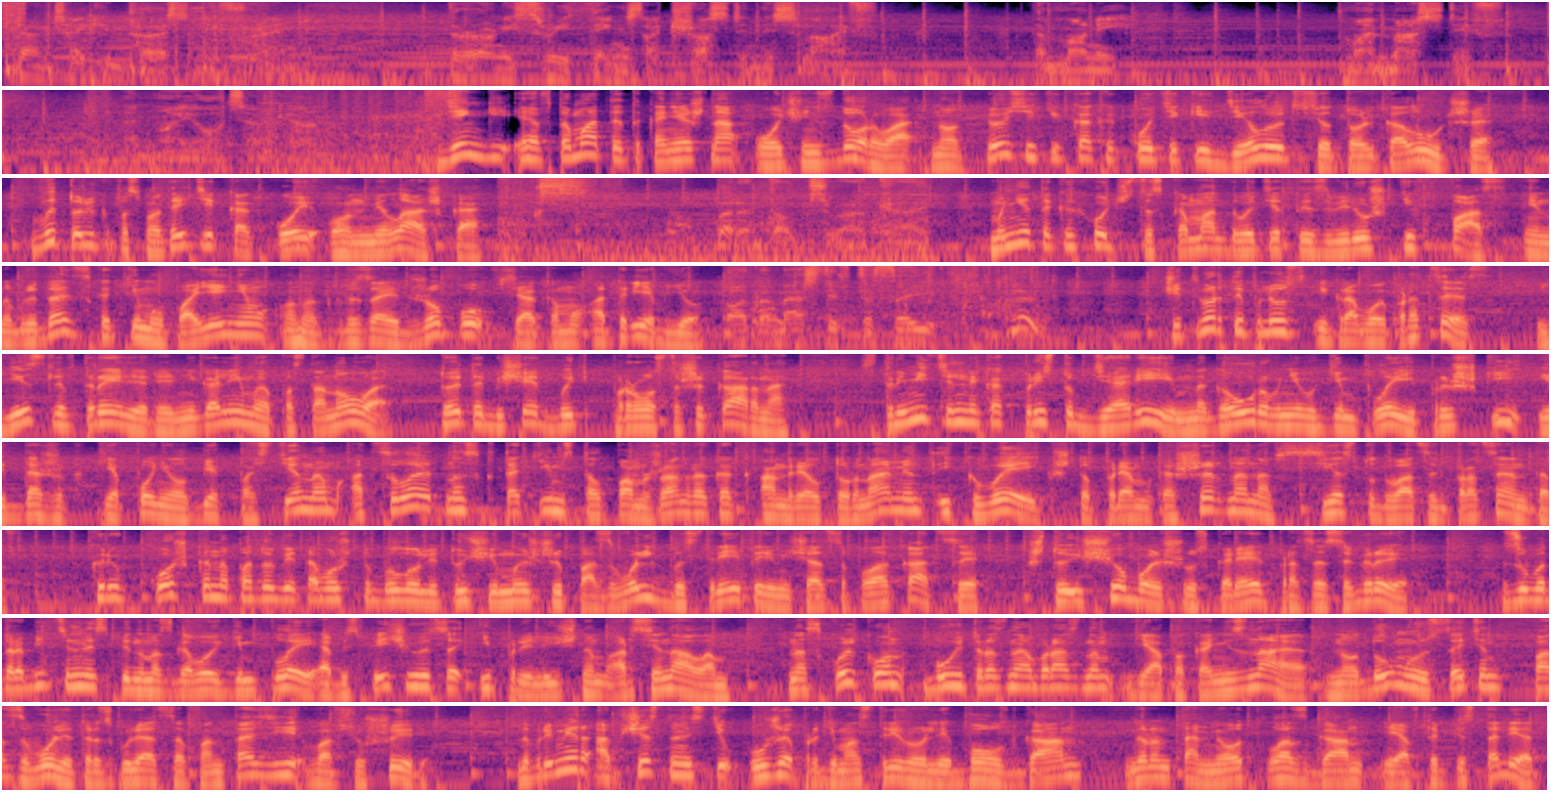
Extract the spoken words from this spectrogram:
Деньги и автомат это, конечно, очень здорово, но песики, как и котики, делают все только лучше. Вы только посмотрите, какой он милашка. Мне так и хочется скомандовать этой зверюшки в фас и наблюдать, с каким упоением он отгрызает жопу всякому отребью. Четвертый плюс – игровой процесс. Если в трейлере неголимая постанова, то это обещает быть просто шикарно. Стремительный как приступ диареи, многоуровневый геймплей, прыжки и даже, как я понял, бег по стенам отсылают нас к таким столпам жанра, как Unreal Tournament и Quake, что прям кошерно на все 120%. Крюк-кошка наподобие того, что было у летучей мыши, позволит быстрее перемещаться по локации, что еще больше ускоряет процесс игры. Зубодробительный спинномозговой геймплей обеспечивается и приличным арсеналом. Насколько он будет разнообразным, я пока не знаю, но думаю, сеттинг позволит разгуляться фантазии во всю ширь. Например, общественности уже продемонстрировали болтган, гранатомет, лазган и автопистолет,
